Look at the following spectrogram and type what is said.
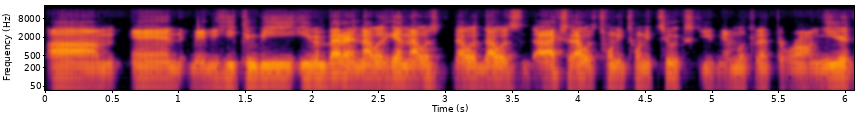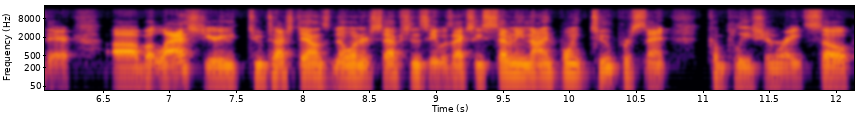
Um, and maybe he can be even better. And that was again, that was that was that was actually that was 2022. Excuse me, I'm looking at the wrong year there. Uh, but last year, two touchdowns, no interceptions. It was actually 79.2% completion rate. So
